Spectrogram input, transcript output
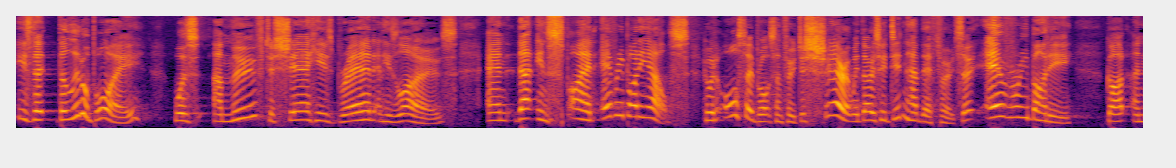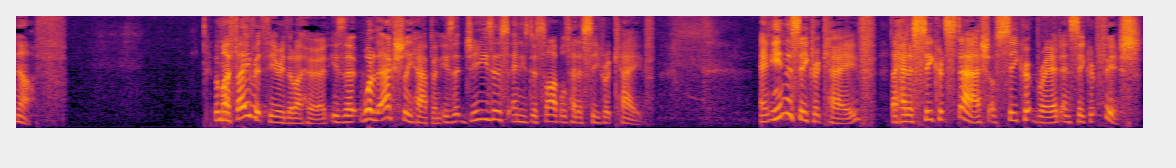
Is that the little boy was uh, moved to share his bread and his loaves, and that inspired everybody else who had also brought some food to share it with those who didn't have their food. So everybody got enough. But my favorite theory that I heard is that what had actually happened is that Jesus and his disciples had a secret cave. And in the secret cave, they had a secret stash of secret bread and secret fish.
